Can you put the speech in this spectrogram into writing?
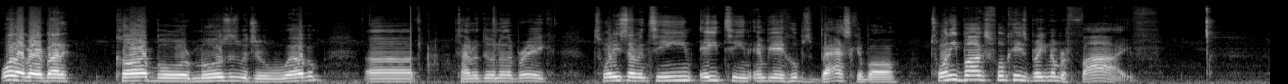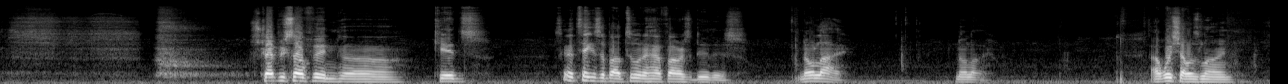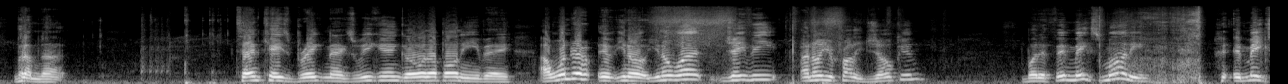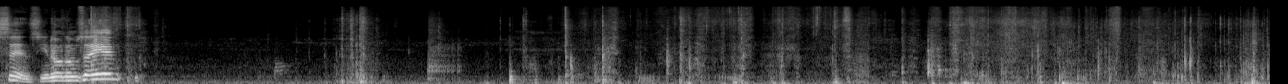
What up, everybody? Cardboard Moses, which you're welcome. Uh, time to do another break. 2017 18 NBA Hoops Basketball. 20 box full case break number 5. Strap yourself in, uh, kids. It's going to take us about two and a half hours to do this. No lie. No lie. I wish I was lying, but I'm not. 10 case break next weekend going up on eBay. I wonder if you know, you know what, JV? I know you're probably joking, but if it makes money, it makes sense. You know what I'm saying?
